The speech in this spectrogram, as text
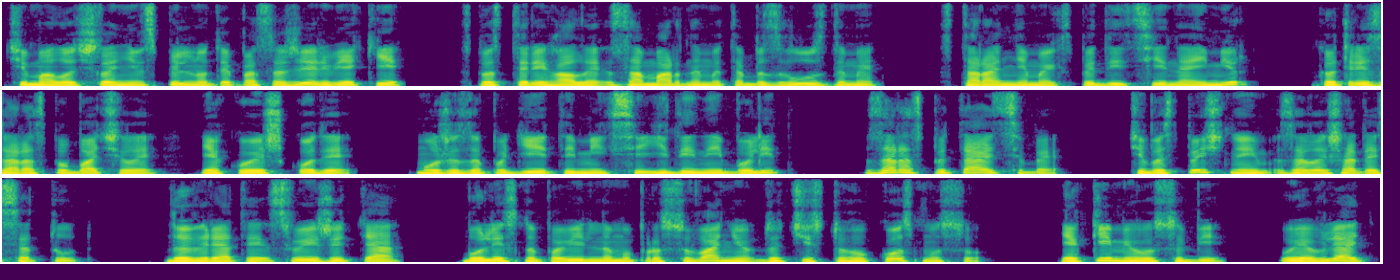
Чимало членів спільноти пасажирів, які спостерігали за марними та безглуздими стараннями експедиції на Емір, котрі зараз побачили, якої шкоди може заподіяти міксі єдиний боліт, зараз питають себе, чи безпечно їм залишатися тут, довіряти своє життя болісно повільному просуванню до чистого космосу, яким його собі уявляють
